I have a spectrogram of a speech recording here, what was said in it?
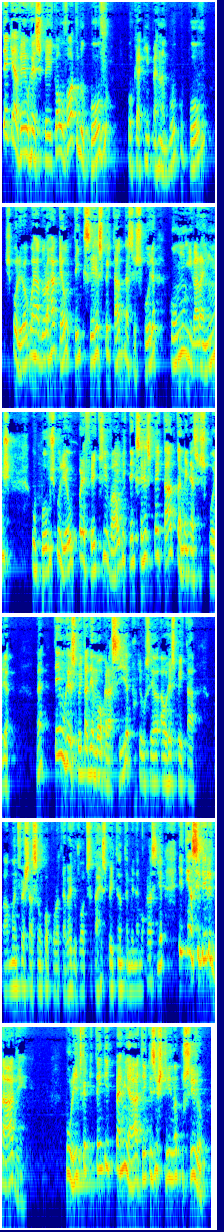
tem que haver o respeito ao voto do povo, porque aqui em Pernambuco o povo escolheu a governadora Raquel, tem que ser respeitado nessa escolha, como em Garanhuns o povo escolheu o prefeito Zivaldo e tem que ser respeitado também nessa escolha. Né? Tem um respeito à democracia, porque você, ao respeitar a manifestação popular através do voto, você está respeitando também a democracia, e tem a civilidade política que tem que permear, tem que existir. Não é possível,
